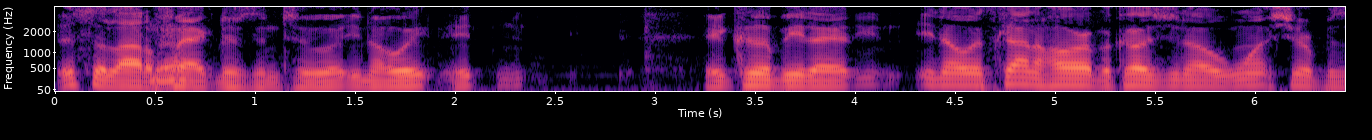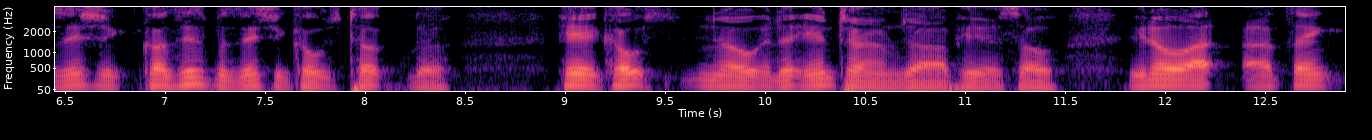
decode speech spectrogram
It's a lot of yeah. factors into it. You know, it, it it could be that you know it's kind of hard because you know once your position because his position coach took the head coach, you know, in the interim job here. So, you know, I, I think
